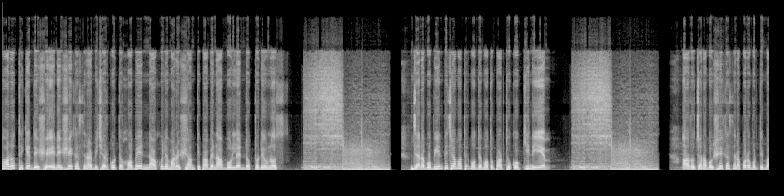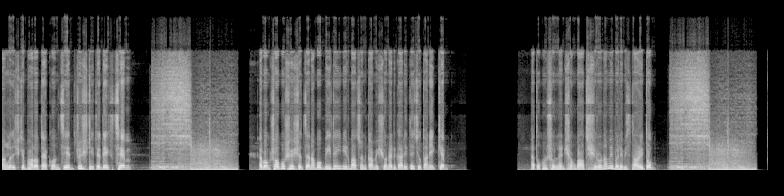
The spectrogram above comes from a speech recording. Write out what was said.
ভারত থেকে দেশে এনে শেখ হাসিনার বিচার করতে হবে, না হলে মানুষ শান্তি পাবে না বললেন ডক্টর ইউনুস। জানাব বিএনপি জামাতের মধ্যে মত পার্থক্য কি নিয়ে। আরও জানাব শেখ হাসিনা পরবর্তী বাংলাদেশকে ভারত এখন যে দৃষ্টিতে দেখছে। এবং সর্বশেষ জানাব বিদায়ী নির্বাচন কমিশনের গাড়িতে জুতা নিক্ষেপ। এতক্ষণ শুনলেন সংবাদ শিরোনাম এবারে বিস্তারিত।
